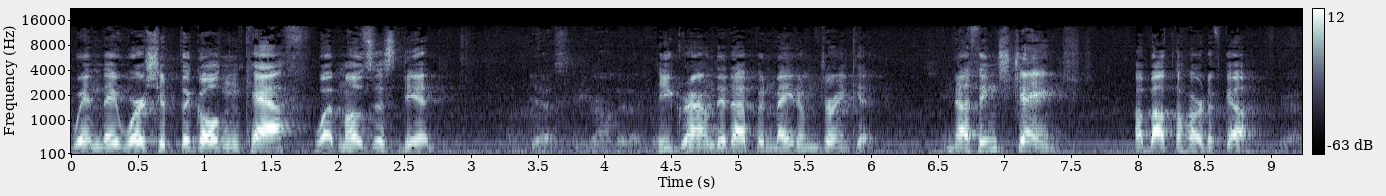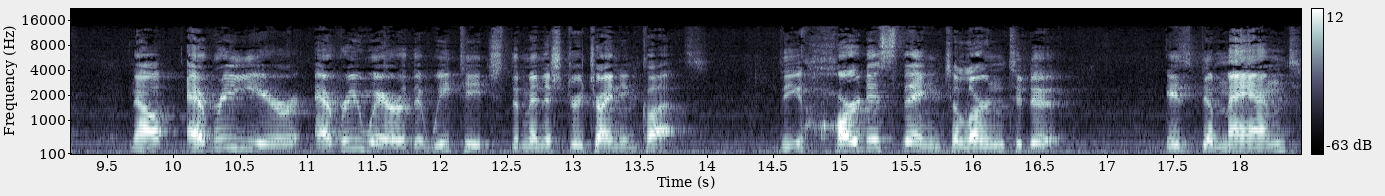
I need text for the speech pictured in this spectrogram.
when they worshiped the golden calf, what Moses did? Yes, he ground it up. He ground it up and made them drink it. Nothing's changed about the heart of God. Now, every year, everywhere that we teach the ministry training class, the hardest thing to learn to do is demand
